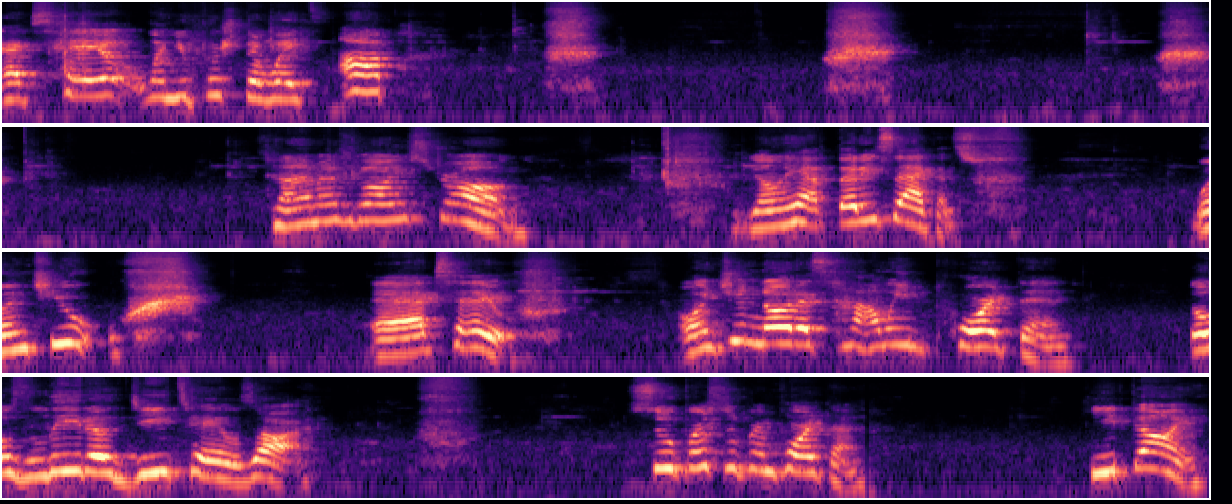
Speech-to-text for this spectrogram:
Exhale when you push the weights up. Time is going strong. You only have 30 seconds. Once you exhale, I want you to notice how important those little details are. Super, super important. Keep going.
